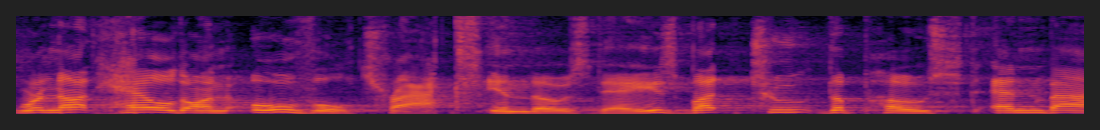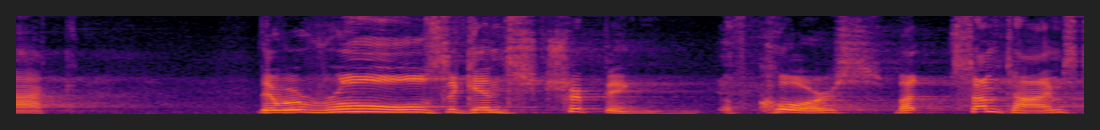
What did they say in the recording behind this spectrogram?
were not held on oval tracks in those days, but to the post and back. There were rules against tripping, of course, but sometimes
